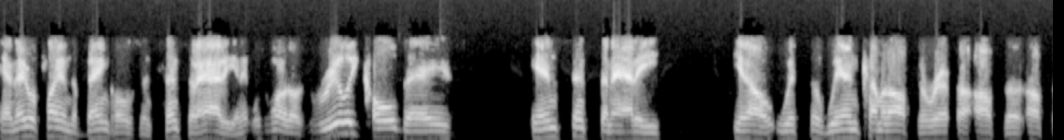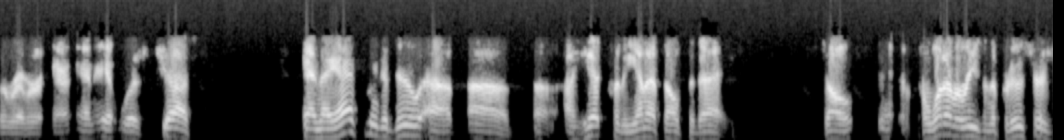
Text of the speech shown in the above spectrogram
and they were playing the Bengals in Cincinnati, and it was one of those really cold days in Cincinnati you know, with the wind coming off the river, uh, off the off the river, and, and, it was just. And they asked me to do a, a, a hit for the NFL today. So, for whatever reason, the producers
